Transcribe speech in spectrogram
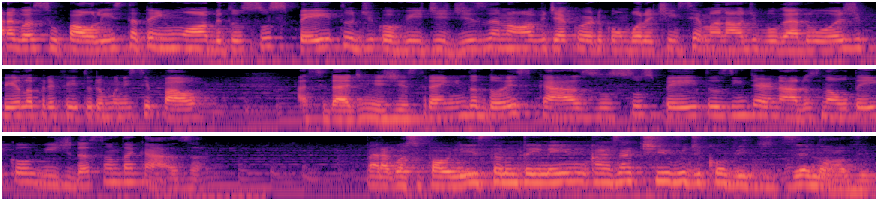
Paraguaçu Paulista tem um óbito suspeito de Covid-19, de acordo com o boletim semanal divulgado hoje pela Prefeitura Municipal. A cidade registra ainda dois casos suspeitos internados na UTI Covid da Santa Casa. Paraguaçu Paulista não tem nenhum caso ativo de Covid-19.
